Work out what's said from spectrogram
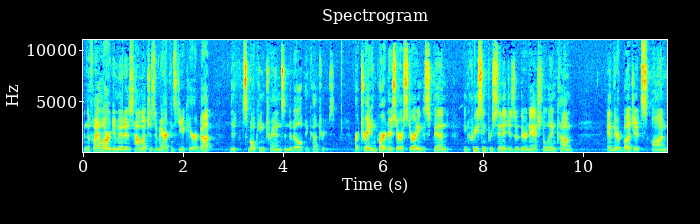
And the final argument is how much as Americans do you care about the smoking trends in developing countries? Our trading partners are starting to spend increasing percentages of their national income and their budgets on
